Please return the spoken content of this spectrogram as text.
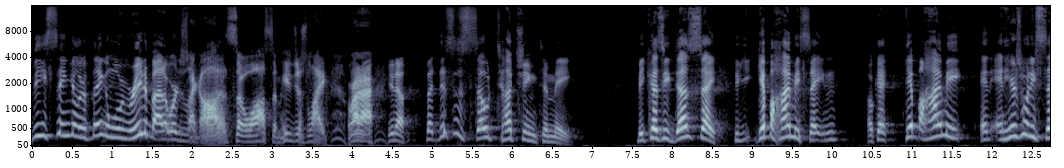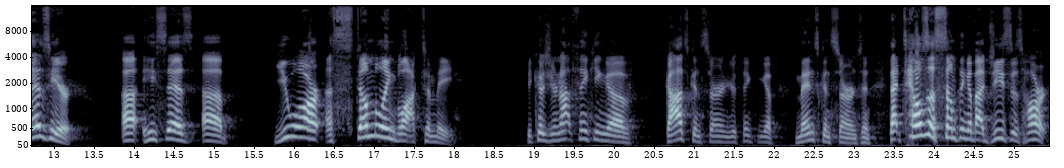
the singular thing, and when we read about it, we're just like, oh, that's so awesome. He's just like, rah, you know. But this is so touching to me because he does say, Get behind me, Satan. Okay? Get behind me. And, and here's what he says here uh, He says, uh, You are a stumbling block to me because you're not thinking of God's concern, you're thinking of men's concerns. And that tells us something about Jesus' heart.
